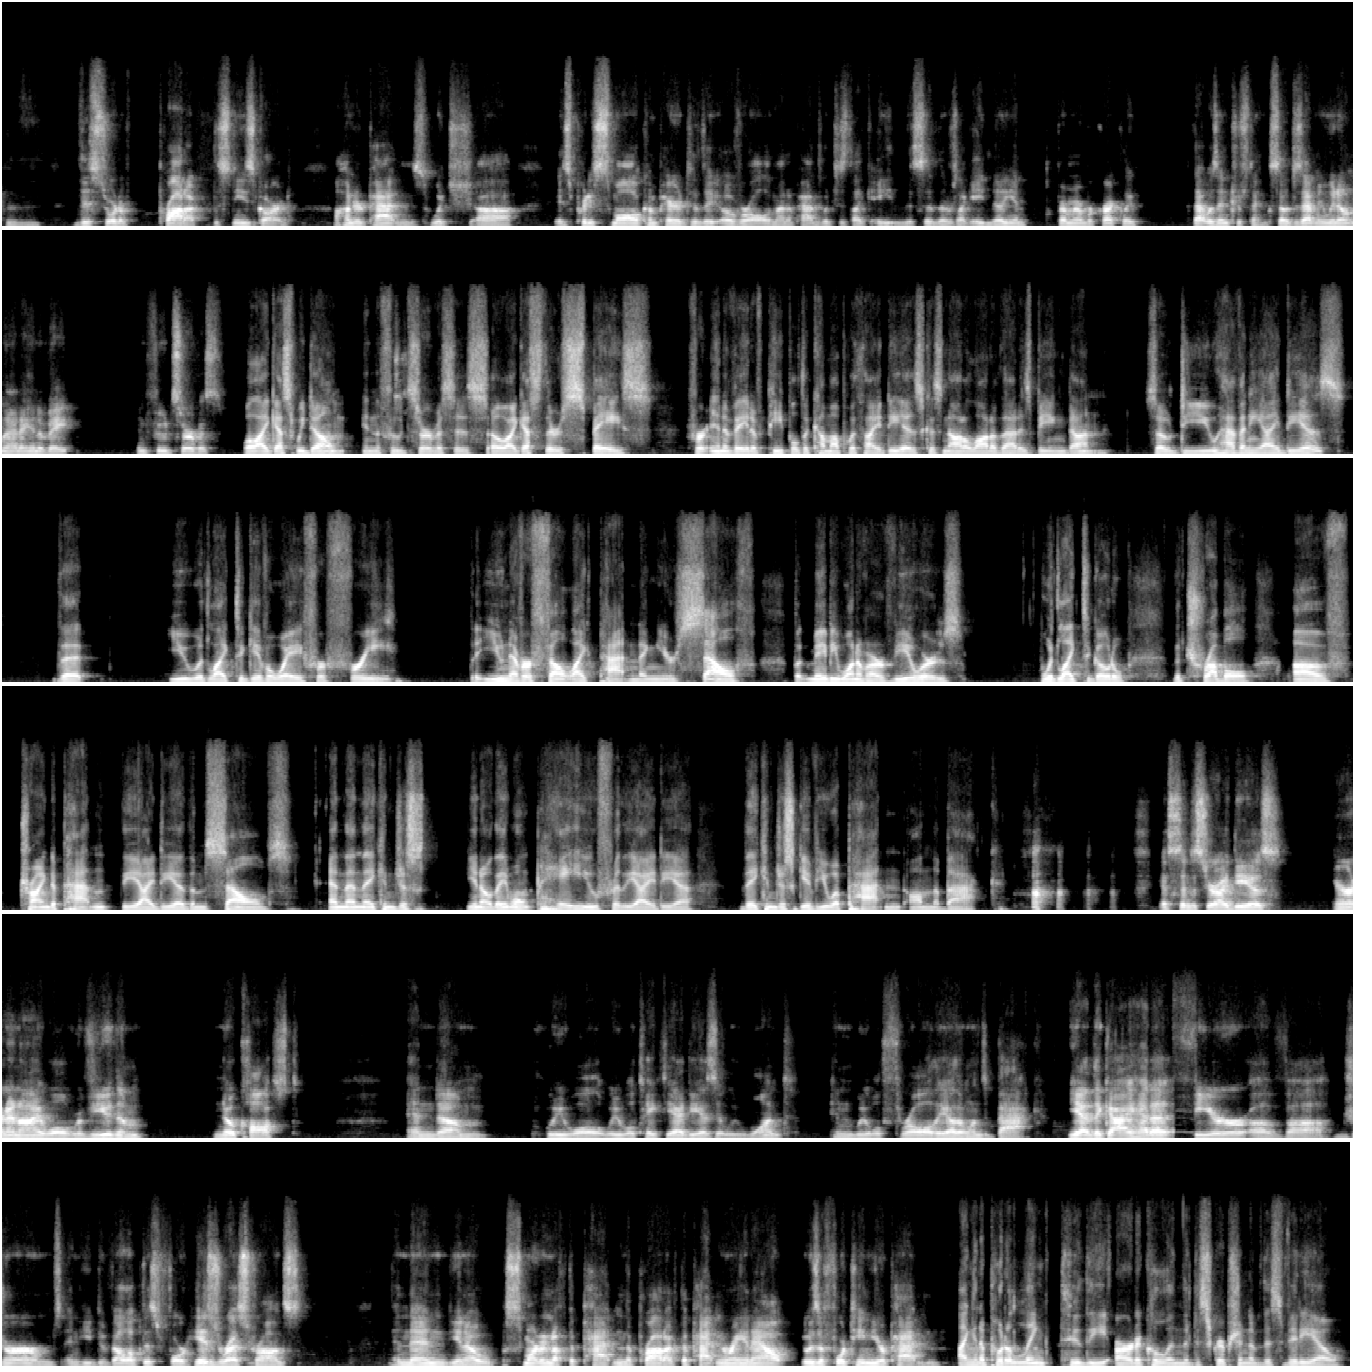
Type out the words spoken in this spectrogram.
this sort of product, the sneeze guard. 100 patents, which uh, is pretty small compared to the overall amount of patents, which is like eight. So there was like 8 million, if I remember correctly. That was interesting. So does that mean we don't know how to innovate in food service? Well, I guess we don't in the food services. So I guess there's space for innovative people to come up with ideas because not a lot of that is being done. So do you have any ideas that you would like to give away for free that you never felt like patenting yourself, but maybe one of our viewers would like to go to the trouble of trying to patent the idea themselves. And then they can just, you know, they won't pay you for the idea. They can just give you a patent on the back. yeah, send us your ideas. Aaron and I will review them, no cost. And um, we will we will take the ideas that we want and we will throw all the other ones back. Yeah the guy had a fear of uh, germs and he developed this for his restaurants. And then you know smart enough to patent the product. The patent ran out. It was a 14 year patent. I'm going to put a link to the article in the description of this video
